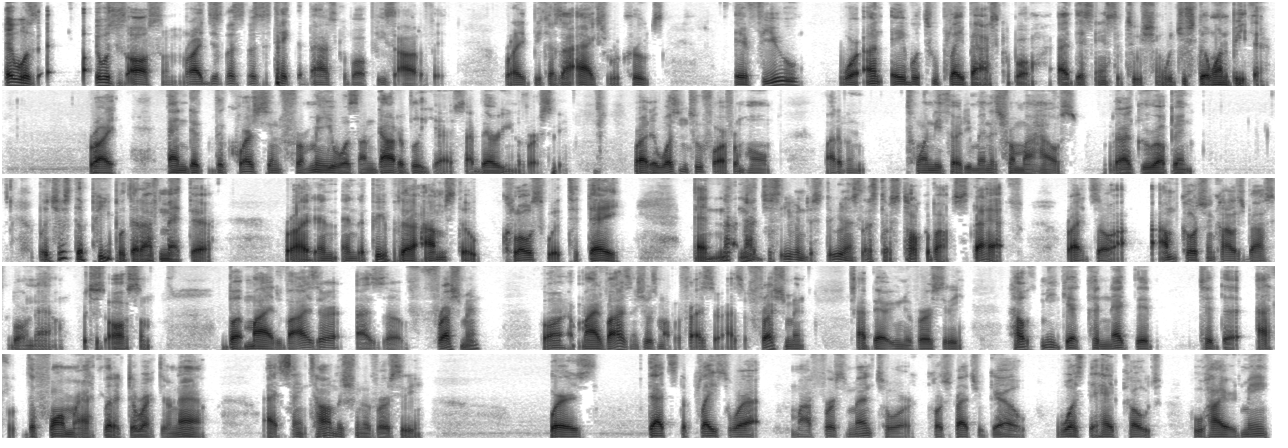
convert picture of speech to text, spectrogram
it was, it was just awesome, right? Just let's let's just take the basketball piece out of it, right? Because I asked recruits, if you were unable to play basketball at this institution, would you still want to be there? Right. And the, the question for me was undoubtedly yes at Barry University. Right. It wasn't too far from home. Might have been 20, 30 minutes from my house that I grew up in. But just the people that I've met there, right? And and the people that I'm still close with today. And not, not just even the students. Let's just talk about staff, right? So I'm coaching college basketball now, which is awesome. But my advisor as a freshman, or my advisor, she was my professor as a freshman at Barry University, helped me get connected to the the former athletic director now at St. Thomas University. Whereas that's the place where my first mentor, Coach Patrick Gayle, was the head coach who hired me,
